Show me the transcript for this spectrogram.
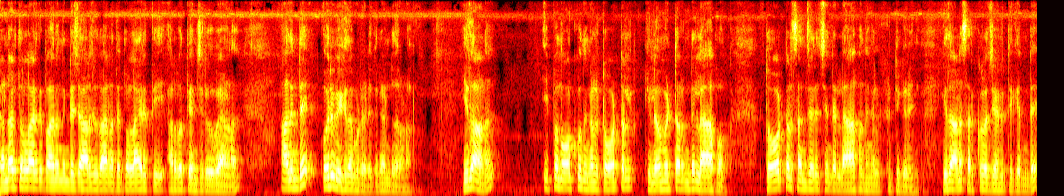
രണ്ടായിരത്തി തൊള്ളായിരത്തി പതിനൊന്നിന്റെ ചാർജ് ഉദാഹരണത്തിന് തൊള്ളായിരത്തി അറുപത്തി അഞ്ച് രൂപയാണ്. അതിന്റെ ഒരു വിഹിതം കൂടെ എടുക്കും രണ്ട് തവണ. ഇതാണ് ഇപ്പോൾ നോക്കൂ നിങ്ങൾ ടോട്ടൽ കിലോമീറ്ററിന്റെ ലാഭം. ടോട്ടൽ സഞ്ചരിച്ചതിന്റെ ലാഭം നിങ്ങൾക്ക് കിട്ടിക്കഴിഞ്ഞു. ഇതാണ് സർക്കുലർ ജേണി ടിക്കറ്റിന്റെ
